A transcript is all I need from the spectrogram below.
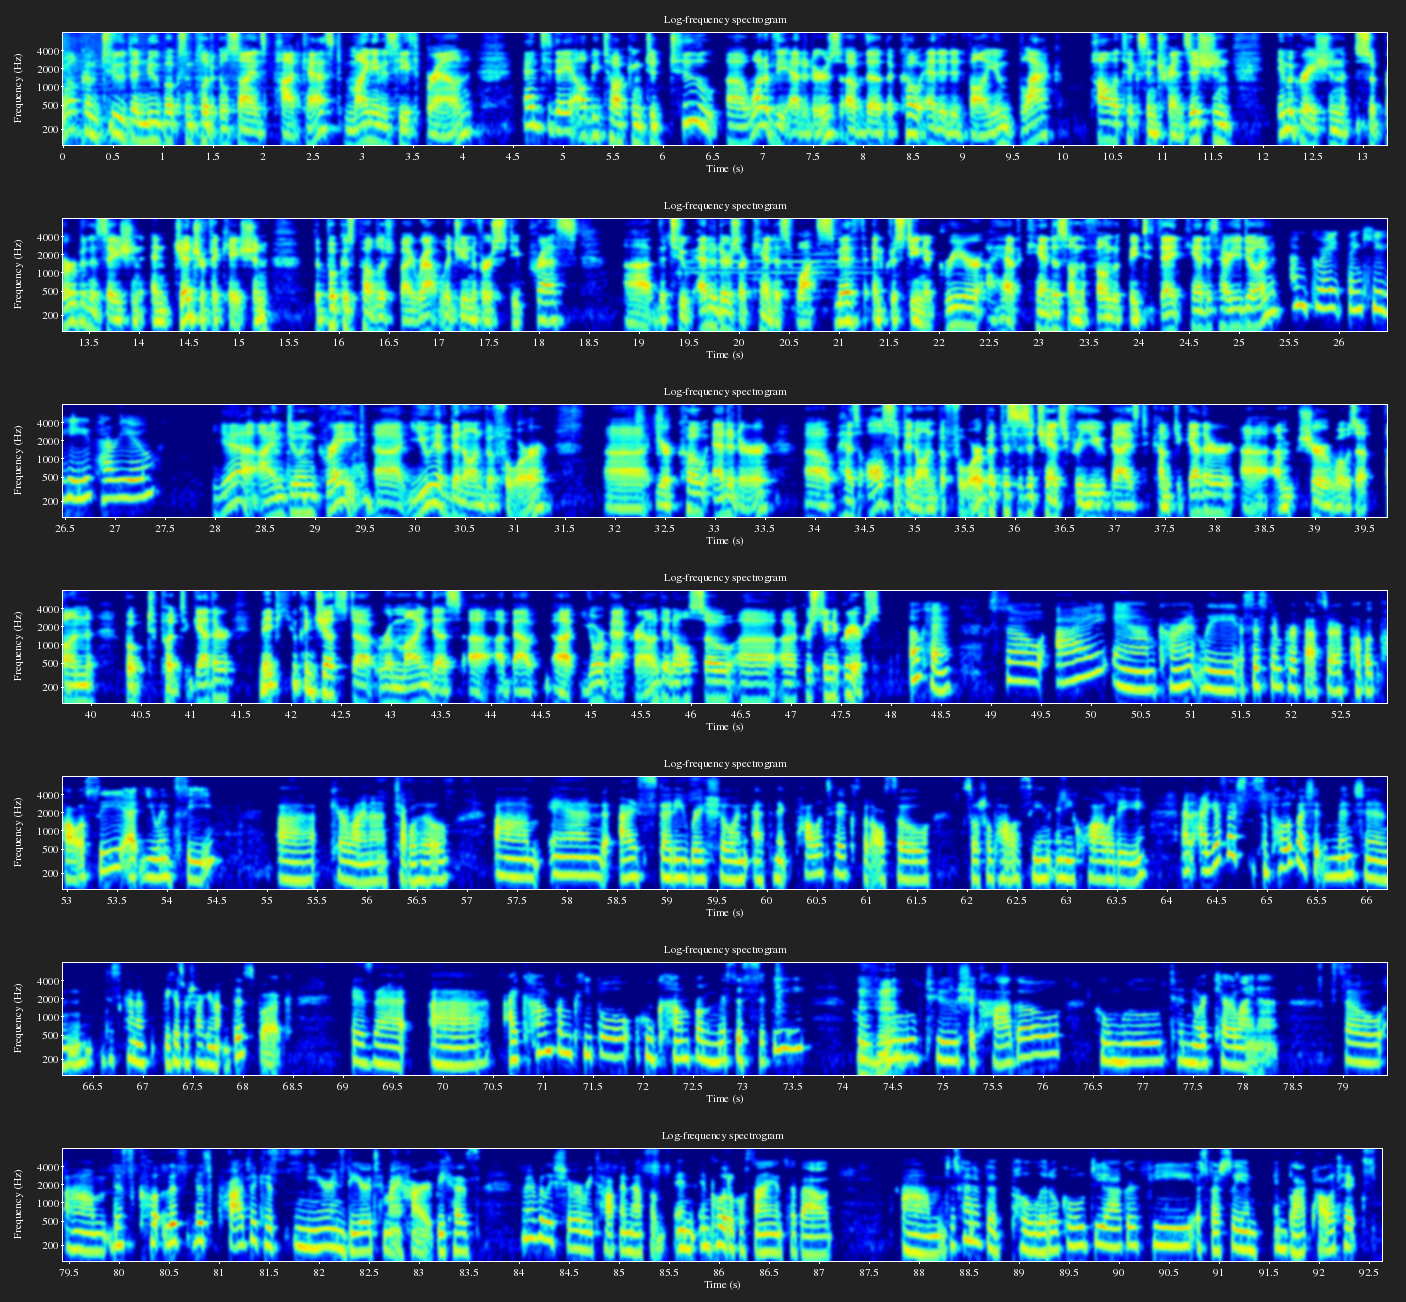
Welcome to the New Books in Political Science podcast. My name is Heath Brown, and today I'll be talking to two, uh, one of the editors of the, the co edited volume, Black Politics and Transition Immigration, Suburbanization, and Gentrification. The book is published by Routledge University Press. Uh, the two editors are Candis Watts Smith and Christina Greer. I have Candis on the phone with me today. Candis, how are you doing? I'm great. Thank you, Heath. How are you? Yeah, I'm doing great. Uh, you have been on before. Uh, your co editor uh, has also been on before, but this is a chance for you guys to come together. Uh, I'm sure what was a fun book to put together. Maybe you can just uh, remind us uh, about your background and also Christina Greer's. Okay. So I am currently assistant professor of public policy at UNC, Carolina, Chapel Hill. Um, and I study racial and ethnic politics, but also social policy and inequality. And I guess I suppose I should mention, just kind of because we're talking about this book, is that uh, I come from people who come from Mississippi, who mm-hmm. moved to Chicago, who moved to North Carolina. So um, this this this project is near and dear to my heart because I'm not really sure we talk enough in, in political science about um, just kind of the political geography, especially in, in Black politics.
